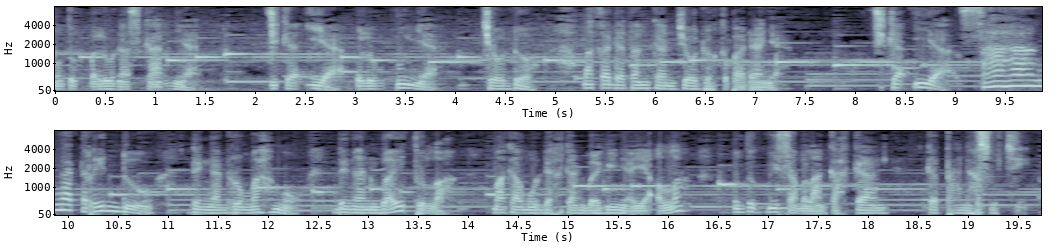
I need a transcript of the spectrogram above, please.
untuk melunaskannya. Jika ia belum punya jodoh, maka datangkan jodoh kepadanya. Jika ia sangat rindu dengan rumahmu, dengan baitullah, maka mudahkan baginya ya Allah untuk bisa melangkahkan ke tanah suci.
